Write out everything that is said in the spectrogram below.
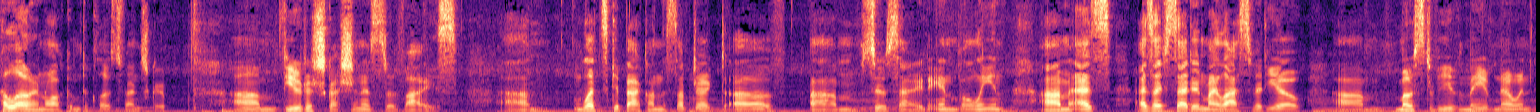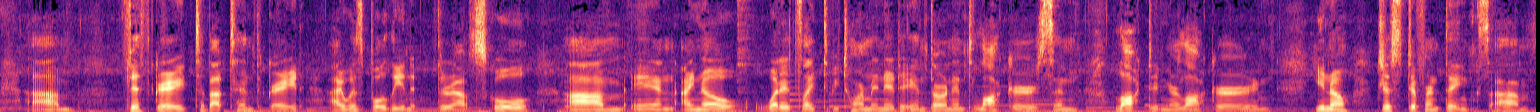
Hello and welcome to Close Friends Group. Um, view discretion is advised. Um, let's get back on the subject of um, suicide and bullying. Um, as as I've said in my last video, um, most of you may have known. Um, fifth grade to about tenth grade, I was bullied throughout school, and I know what it's like to be tormented and thrown into lockers and locked in your locker and you know, just different things. Um,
